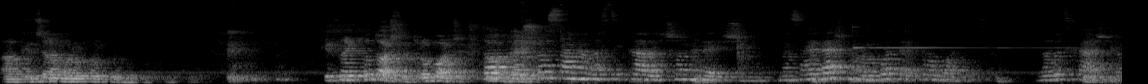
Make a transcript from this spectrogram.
а в кінцевому рахунку. Таких навіть поточних, робочих. Тобто, що саме вас цікавить, що не вирішено? На Сагайдачному роботи проводяться. Заводська що?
